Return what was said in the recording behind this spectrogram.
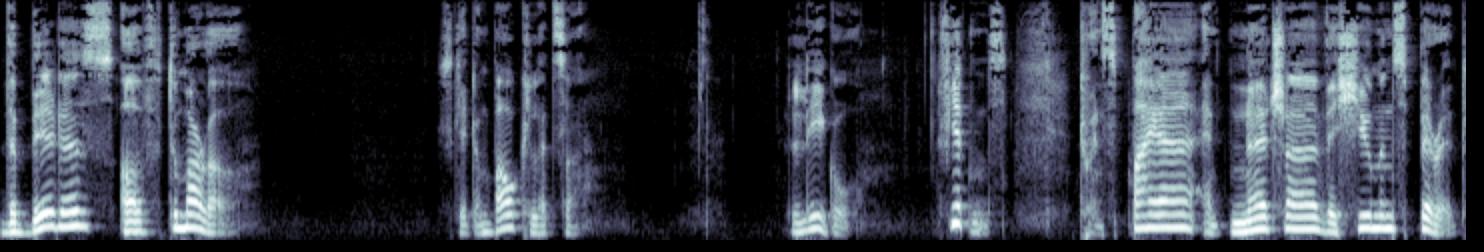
the builders of tomorrow. Es geht um Bauklötze. Lego. Viertens. To inspire and nurture the human spirit.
